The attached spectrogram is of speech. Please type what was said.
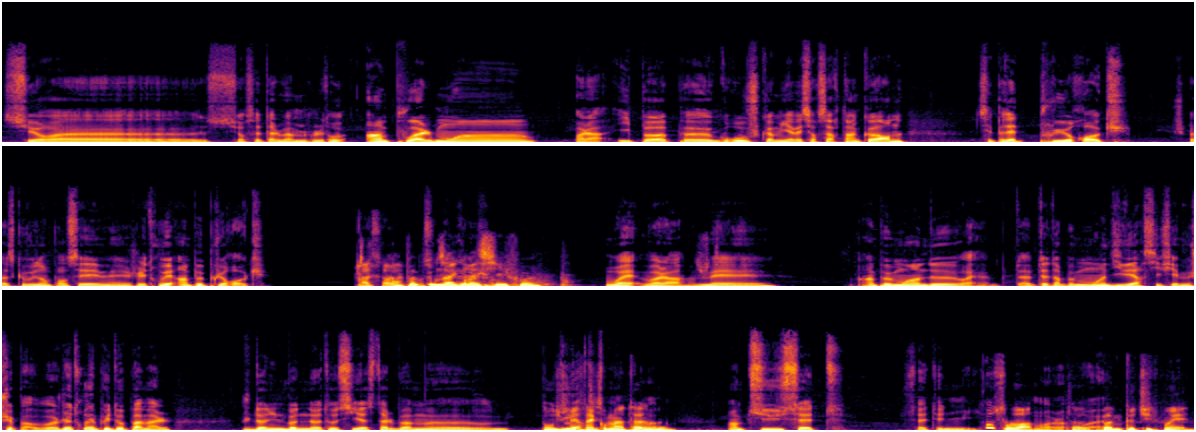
sur, euh, sur cet album. Je le trouve un poil moins voilà, hip-hop, euh, groove comme il y avait sur certains cornes. C'est peut-être plus rock. Je sais pas ce que vous en pensez, mais je l'ai trouvé un peu plus rock. Ah, Un peu plus agressif, ouais. Ouais, voilà, mais un peu moins de... Ouais, peut-être un peu moins diversifié, mais je sais pas. ouais, je l'ai trouvé plutôt pas mal. Je donne une bonne note aussi à cet album. euh, bon Tu mettrais combien toi ouais. Un petit 7. 7 et demi. Oh, ça va. Voilà, Ça va. ouais. Bonne petite moyenne.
